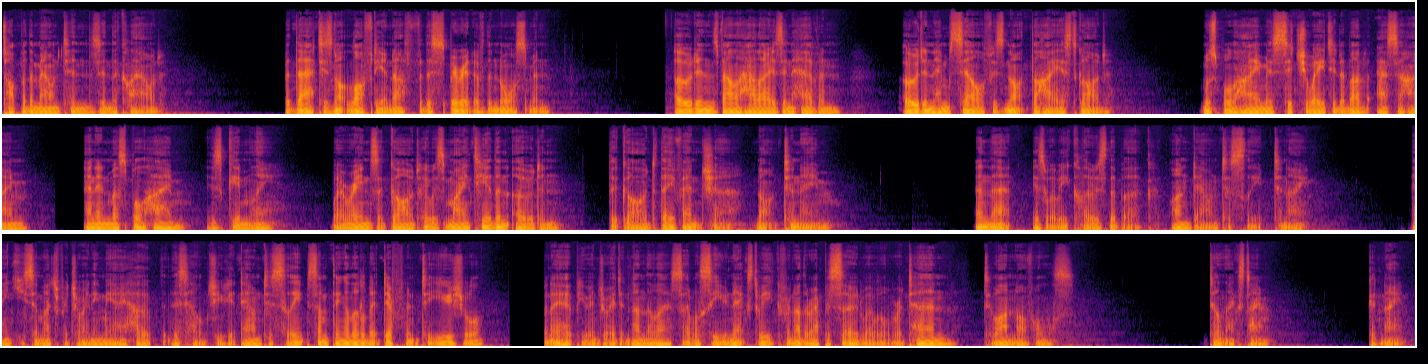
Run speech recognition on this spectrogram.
top of the mountains in the cloud. But that is not lofty enough for the spirit of the Norseman Odin's Valhalla is in heaven. Odin himself is not the highest god. Muspelheim is situated above Asaheim, and in Muspelheim is Gimli, where reigns a god who is mightier than Odin, the god they venture not to name. And that is where we close the book on Down to Sleep tonight. Thank you so much for joining me. I hope that this helps you get down to sleep, something a little bit different to usual but I hope you enjoyed it nonetheless. I will see you next week for another episode where we'll return to our novels. Until next time, good night.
